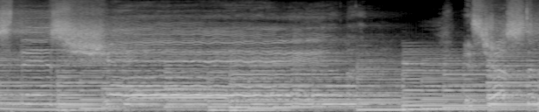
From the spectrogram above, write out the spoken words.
face this shame. It's just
